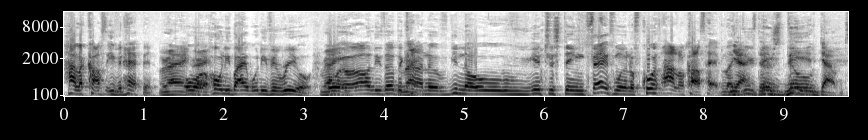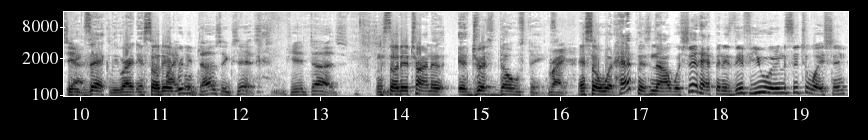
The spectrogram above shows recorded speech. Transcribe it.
Holocaust even happened. Right, Or right. Holy Bible even real. Right. Or all these other Right. kind of, you know, interesting facts when, of course, Holocaust happened. Like Yeah, these there's things no did. doubts, yeah. Exactly, right? And so The Bible really does exist. It does. and so they're trying to address those things. Right. And so what happens now, what should happen is if you were in a situation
